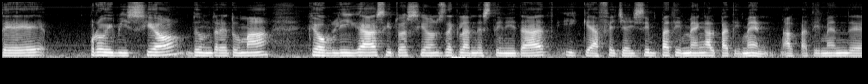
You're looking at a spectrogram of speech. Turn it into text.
de prohibició d'un dret humà que obliga a situacions de clandestinitat i que afegeixin patiment al patiment, al patiment de,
